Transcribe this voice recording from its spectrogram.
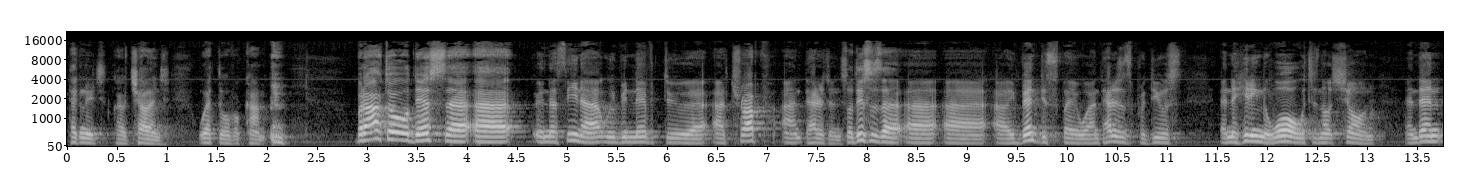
technical challenge we have to overcome. but after all this, uh, uh, in Athena, we've been able to uh, uh, trap antihydrogen. So this is an event display where antihydrogen is produced and hitting the wall, which is not shown. And then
